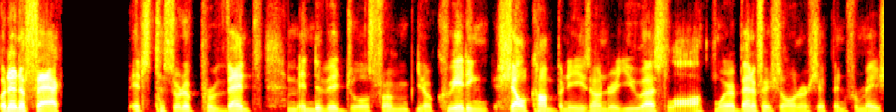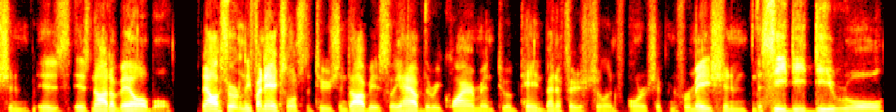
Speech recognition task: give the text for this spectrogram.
But in effect, it's to sort of prevent individuals from, you know, creating shell companies under U.S. law where beneficial ownership information is is not available. Now, certainly financial institutions obviously have the requirement to obtain beneficial ownership information. The CDD rule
